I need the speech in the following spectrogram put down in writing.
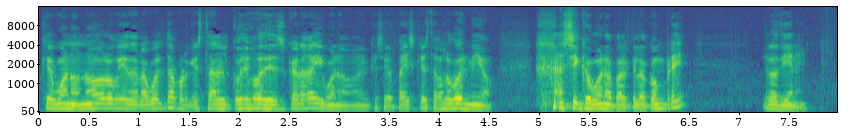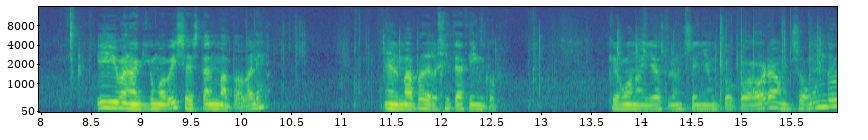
Que bueno, no lo voy a dar la vuelta porque está el código de descarga y bueno, que sepáis que este globo es mío. Así que bueno, para el que lo compre, lo tiene. Y bueno, aquí como veis está el mapa, ¿vale? El mapa del GTA V. Que bueno, ya os lo enseño un poco ahora, un segundo.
